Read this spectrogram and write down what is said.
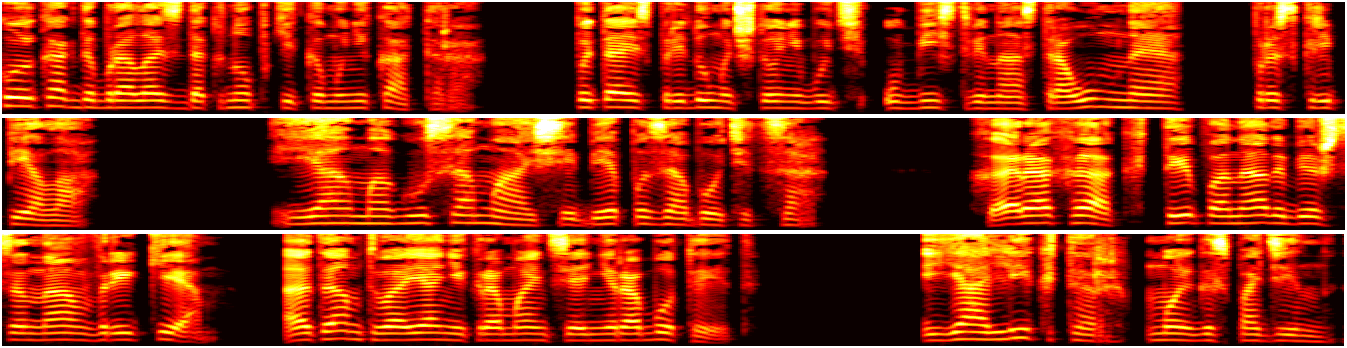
Кое-как добралась до кнопки коммуникатора. Пытаясь придумать что-нибудь убийственно остроумное, проскрипела. «Я могу сама о себе позаботиться». «Харахак, ты понадобишься нам в реке, а там твоя некромантия не работает». «Я ликтор, мой господин»,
